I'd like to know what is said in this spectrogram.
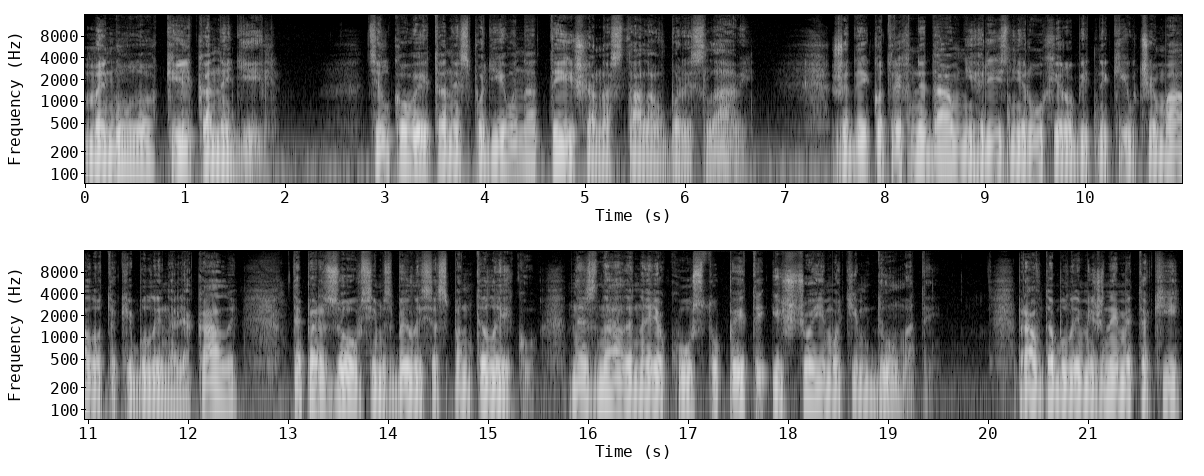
Минуло кілька неділь. Цілковита несподівана тиша настала в Бориславі. Жиди, котрих недавні грізні рухи робітників чимало таки були налякали, тепер зовсім збилися з пантелику, не знали, на яку ступити і що їм отім думати. Правда, були між ними такі,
